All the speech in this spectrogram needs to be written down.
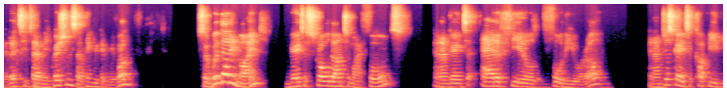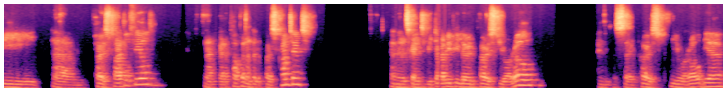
I don't seem to have any questions, so I think we can move on. So with that in mind, I'm going to scroll down to my forms and I'm going to add a field for the URL. And I'm just going to copy the um, post title field. And I'm going to pop it under the post content. And then it's going to be WP Learn post URL. And you can say post URL here.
